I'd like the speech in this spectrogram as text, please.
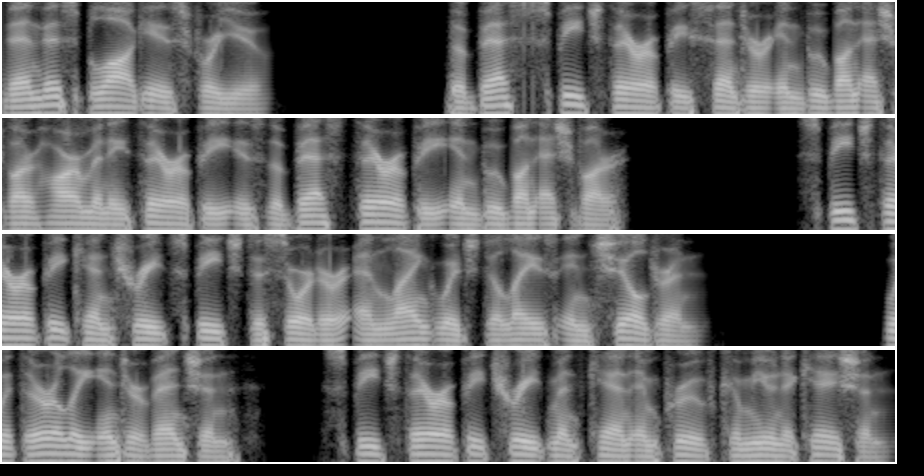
Then this blog is for you. The best speech therapy center in Bhubaneswar Harmony Therapy is the best therapy in Bhubaneswar. Speech therapy can treat speech disorder and language delays in children. With early intervention, speech therapy treatment can improve communication.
